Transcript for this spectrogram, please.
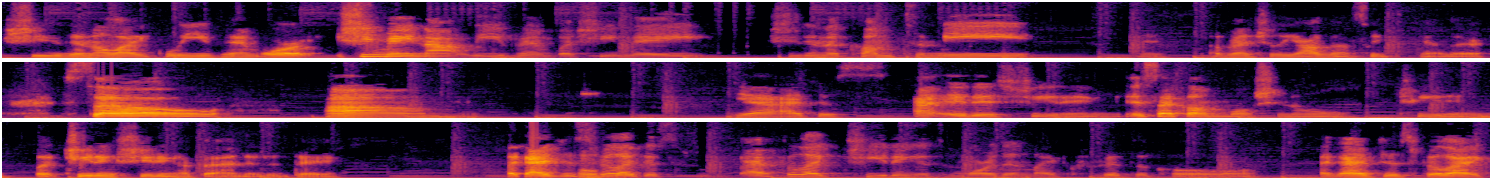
she's gonna like leave him or she may not leave him but she may she's gonna come to me and eventually y'all gonna sleep together. So um yeah i just I, it is cheating. It's like emotional cheating but cheating's cheating at the end of the day. Like i just Okay. feel like it's i feel like cheating is more than like physical. Like i just feel like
